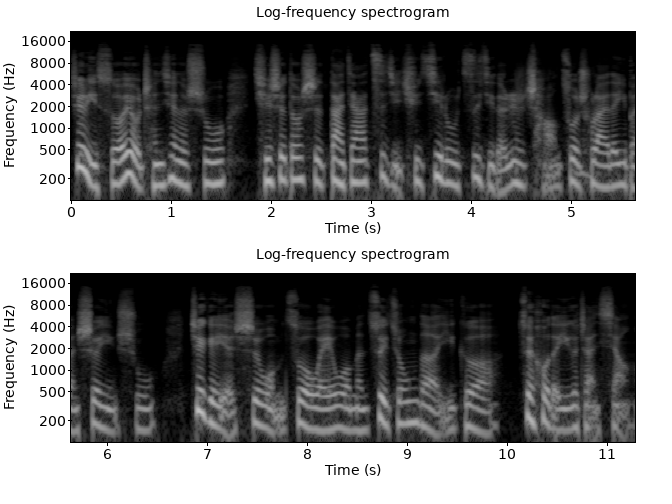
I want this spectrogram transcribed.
这里所有呈现的书，其实都是大家自己去记录自己的日常做出来的一本摄影书。这个也是我们作为我们最终的一个最后的一个展项。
